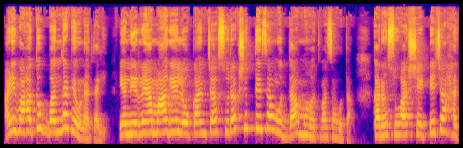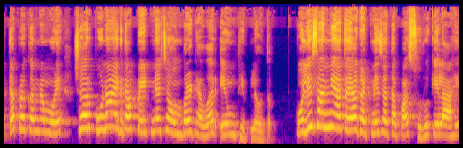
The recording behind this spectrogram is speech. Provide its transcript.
आणि वाहतूक बंद ठेवण्यात आली. या निर्णयामागे लोकांच्या सुरक्षिततेचा मुद्दा महत्त्वाचा होता. कारण सुहास शेट्टीच्या हत्या प्रकरणामुळे शहर पुन्हा एकदा पेटण्याच्या उंबरठ्यावर येऊन ठेपलं होतं. पोलिसांनी आता या घटनेचा तपास सुरू केला आहे.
